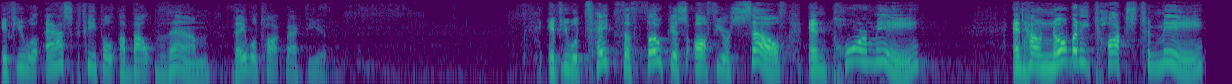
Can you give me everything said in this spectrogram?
If you will ask people about them, they will talk back to you. If you will take the focus off yourself and poor me, and how nobody talks to me,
